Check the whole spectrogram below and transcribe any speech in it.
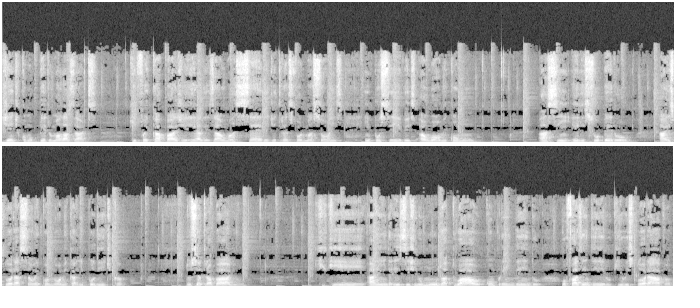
Gente como Pedro Malazartes, que foi capaz de realizar uma série de transformações impossíveis ao homem comum. Assim, ele superou a exploração econômica e política do seu trabalho que, que ainda existe no mundo atual, compreendendo o fazendeiro que o explorava.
